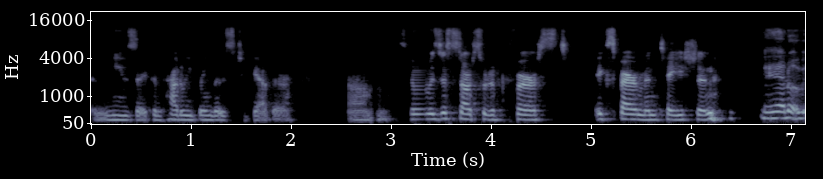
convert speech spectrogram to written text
and, music, and how do we bring those together? Um, so it was just our sort of first experimentation. Yeah, no,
